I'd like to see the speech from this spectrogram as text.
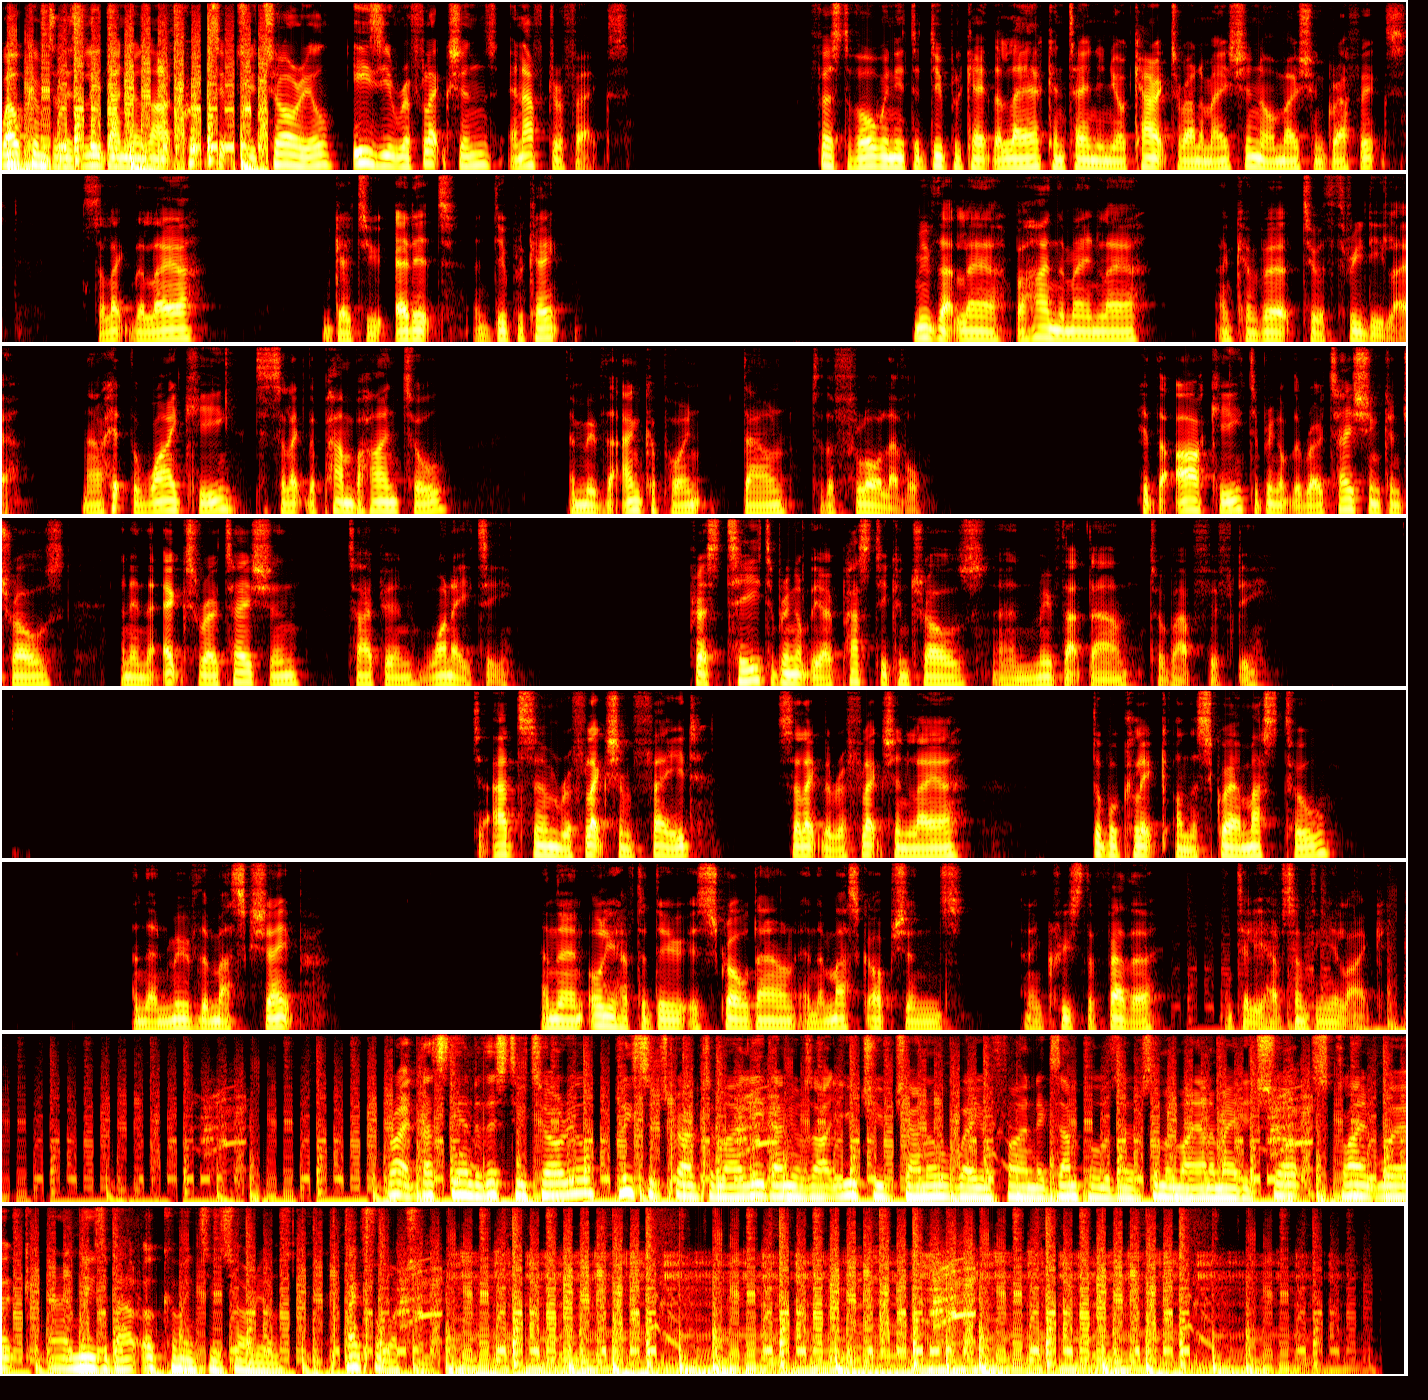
Welcome to this Lee Daniels Art Quick Tip tutorial, Easy Reflections in After Effects. First of all, we need to duplicate the layer containing your character animation or motion graphics. Select the layer, and go to Edit and Duplicate. Move that layer behind the main layer and convert to a 3D layer. Now hit the Y key to select the pan behind tool and move the anchor point down to the floor level. Hit the R key to bring up the rotation controls and in the X rotation type in 180. Press T to bring up the opacity controls and move that down to about 50. To add some reflection fade, select the reflection layer, double click on the square mask tool, and then move the mask shape and then all you have to do is scroll down in the mask options and increase the feather until you have something you like. Right, that's the end of this tutorial. Please subscribe to my Lee Daniels Art YouTube channel where you'll find examples of some of my animated shorts, client work and news about upcoming tutorials. Thanks for watching.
